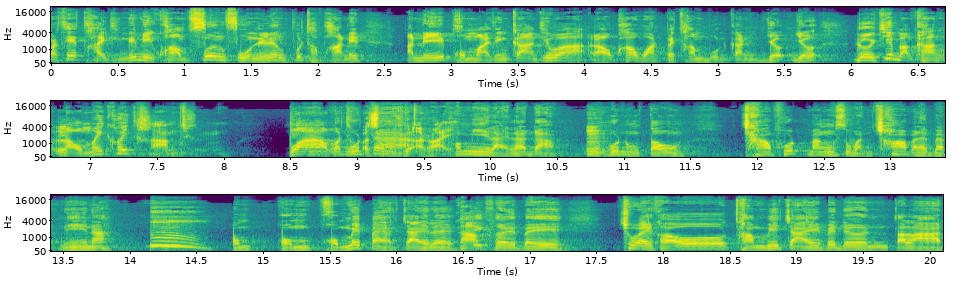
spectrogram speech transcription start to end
ประเทศไทยถึงได้มีความเฟื่องฟูในเรื่องพุทธพาณิชย์อันนี้ผมหมายถึงการที่ว่าเราเข้าวัดไปทำบุญกันเยอะๆโดยที่บางครั้งเราไม่ค่อยถามถึง ว่าวัตถุประสงค์คืออะไร เขามีหลายระดับอืมผมพูดตรงๆ ชาวพุทธบางส่วนชอบอะไรแบบนี้นะผมผมผมไม่แปลกใจเลย ครับที่เคยไปช่วยเขาทำวิจัยไปเดินตลาด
